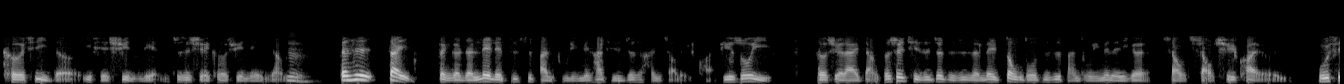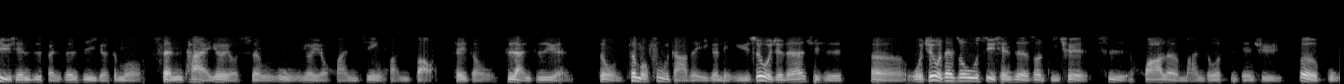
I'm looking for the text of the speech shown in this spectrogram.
科系的一些训练，就是学科训练这样子。嗯但是在整个人类的知识版图里面，它其实就是很小的一块。比如说以哲学来讲，哲学其实就只是人类众多知识版图里面的一个小小区块而已。巫师与先知本身是一个这么生态又有生物又有环境环保这种自然资源这种这么复杂的一个领域，所以我觉得它其实呃，我觉得我在做巫师与先知的时候，的确是花了蛮多时间去恶补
